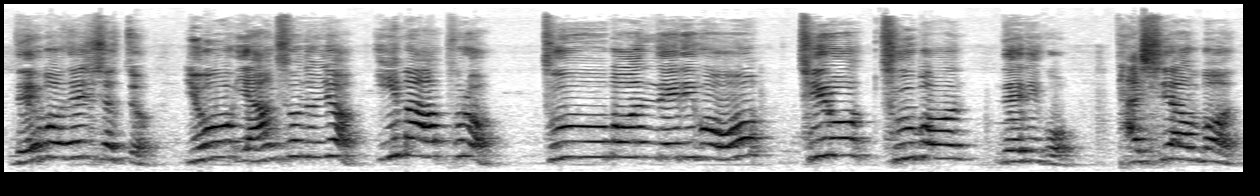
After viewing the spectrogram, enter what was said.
네 번 해주셨죠? 요 양손을요, 이마 앞으로 두 번 내리고, 뒤로 두 번 내리고, 다시 한 번,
